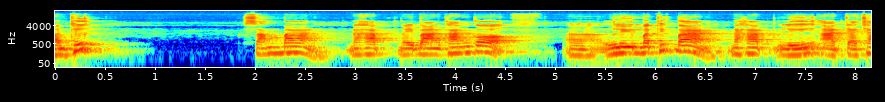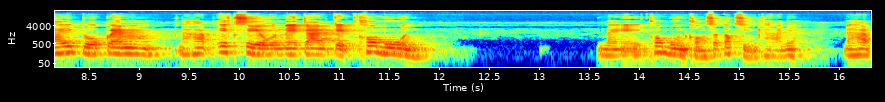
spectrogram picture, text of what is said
บันทึกซ้ำบ้างนะครับ ในบางครั้งก็ลืมบันทึกบ้างนะครับ หรืออาจจะใช้โปรแกรมนะครับ Excel ในการเก็บข้อมูล ในข้อมูลของสต็อกสินค้าเนี่ยนะครับ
